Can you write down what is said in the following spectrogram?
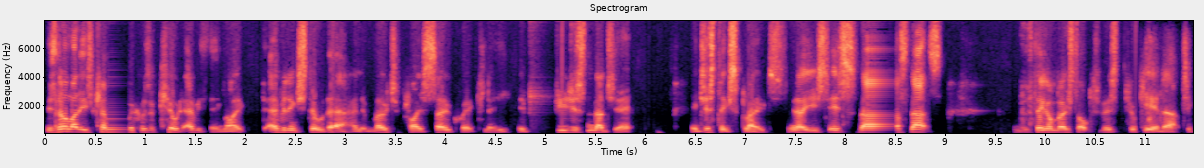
it's not like these chemicals have killed everything. Like everything's still there and it multiplies so quickly. If you just nudge it, it just explodes. You know, you, it's that's that's the thing I'm most optimistic geared at to,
